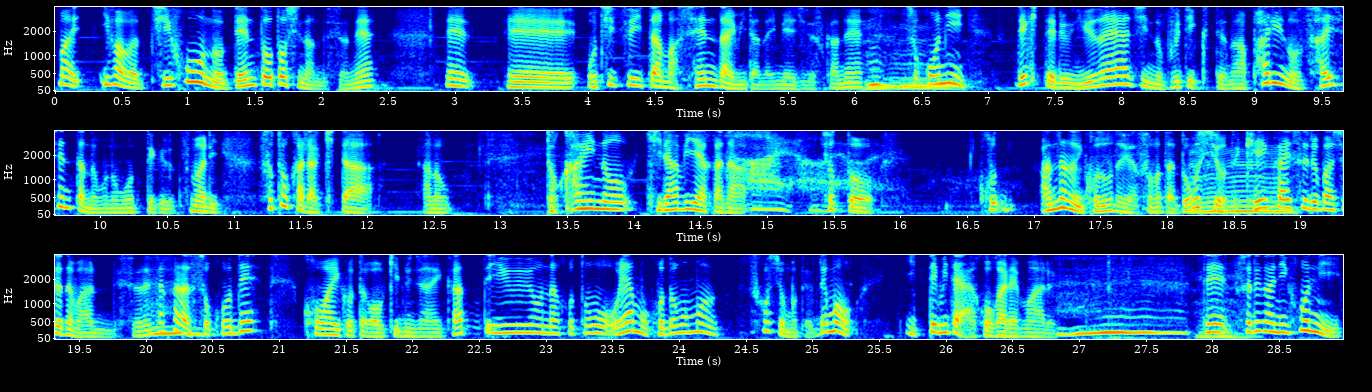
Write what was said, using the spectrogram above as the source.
まあ、いわば地方の伝統都市なんですよね。でえー、落ち着いた、まあ、仙台みたいなイメージですかね、そこにできてるユダヤ人のブティックっていうのはパリの最先端のものを持ってくる。つまり外から来たあの都会のきらびやかな、ちょっとこあんなのに子供たちが染まったらどうしようって警戒する場所でもあるんですよね。だからそこで怖いことが起きるんじゃないかっていうようなことを親も子供も少し思ってる。でも行ってみたい憧れもある。でそれが日本に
